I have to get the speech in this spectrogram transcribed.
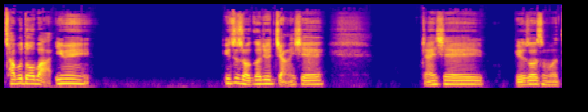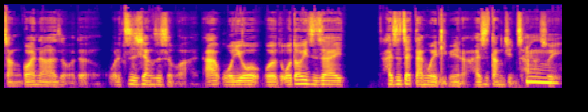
差不多吧，因为。因为这首歌就讲一些，讲一些，比如说什么长官啊什么的，我的志向是什么啊？啊我有我我都一直在还是在单位里面啊，还是当警察，嗯所以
